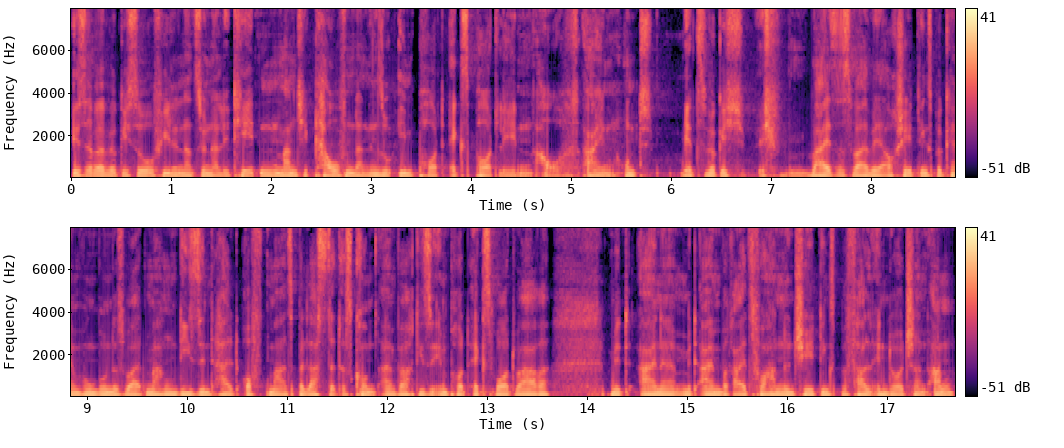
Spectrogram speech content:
Ist aber wirklich so, viele Nationalitäten, manche kaufen dann in so Import-Export-Läden ein. Und jetzt wirklich, ich weiß es, weil wir ja auch Schädlingsbekämpfung bundesweit machen, die sind halt oftmals belastet. Es kommt einfach diese Import-Export-Ware mit, einer, mit einem bereits vorhandenen Schädlingsbefall in Deutschland an.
